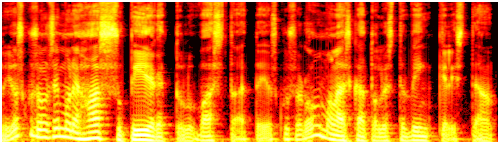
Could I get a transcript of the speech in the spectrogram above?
No joskus on semmoinen hassu piirre tullut vastaan, että joskus roomalaiskatolista vinkkelistä on,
